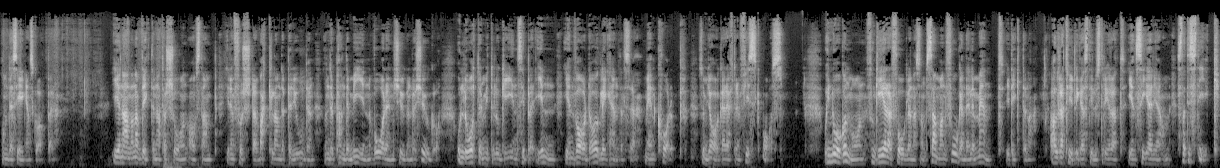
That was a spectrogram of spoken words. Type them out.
om dess egenskaper. I en annan av dikterna tar Sean avstamp i den första vacklande perioden under pandemin våren 2020 och låter mytologin sippra in i en vardaglig händelse med en korp som jagar efter en fiskmås. Och i någon mån fungerar fåglarna som sammanfogande element i dikterna. Allra tydligast illustrerat i en serie om statistik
